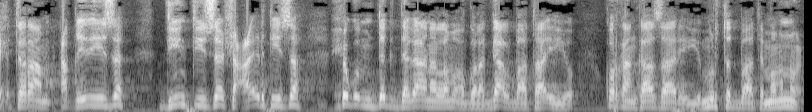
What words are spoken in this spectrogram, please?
ixtiraam caqiidadiisa diintiisa shacaa'irtiisa xugum degdegaana lama ogola. Gaal baa iyo korkaan kaa saari iyo murtad baa tahay mamnuuc.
